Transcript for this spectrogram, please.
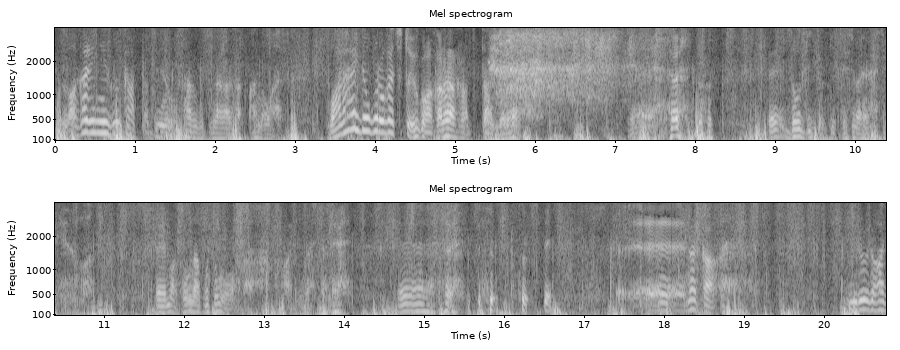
分かりにくかったというのもさることながらあの笑いどころがちょっとよく分からなかったんでね、えー、ドキドキしてしまいましたけども、えー、まあそんなこともありましたね。えー、そして、えー、なんかいろいろあっ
